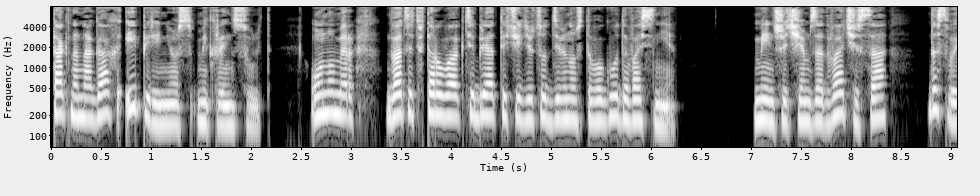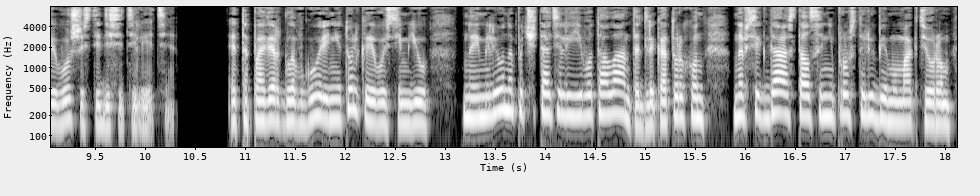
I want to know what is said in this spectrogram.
Так на ногах и перенес микроинсульт. Он умер 22 октября 1990 года во сне. Меньше чем за два часа до своего шестидесятилетия. Это повергло в горе не только его семью, но и миллионы почитателей его таланта, для которых он навсегда остался не просто любимым актером,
